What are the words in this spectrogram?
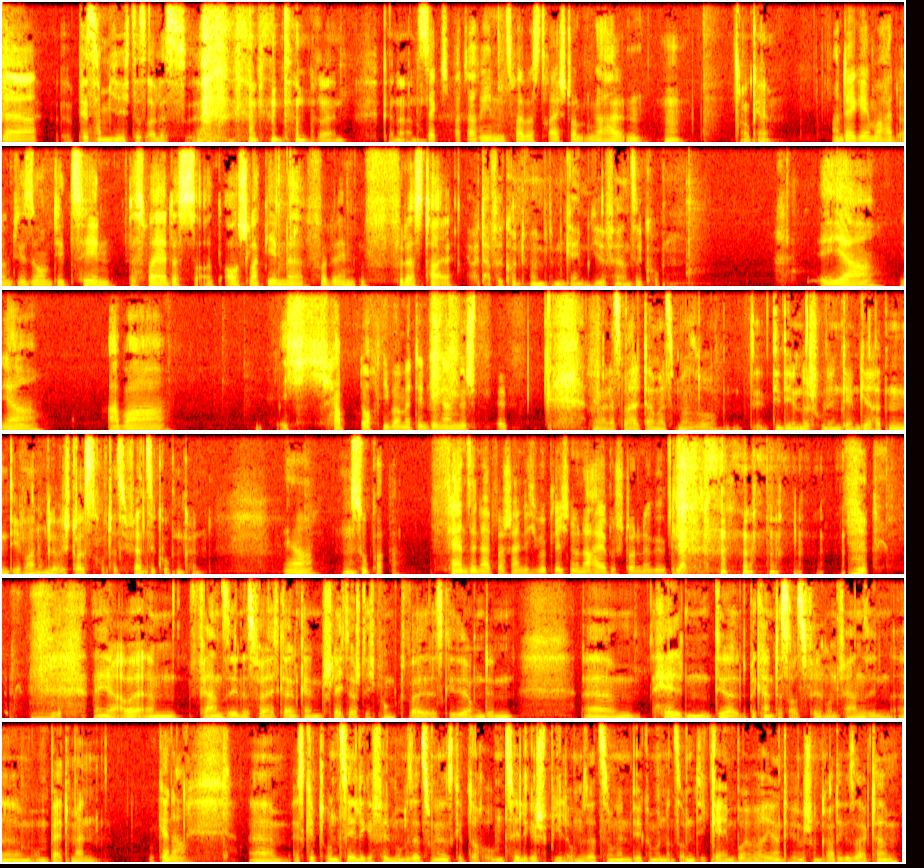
äh, äh, pessimiere ich das alles äh, dann rein. Keine Ahnung. sechs Batterien zwei bis drei Stunden gehalten. Hm. Okay. Und der Gamer hat irgendwie so um die zehn. Das war ja das Ausschlaggebende für, den, für das Teil. Aber dafür konnte man mit dem Game Gear Fernsehen gucken. Ja, ja. Aber ich habe doch lieber mit den Dingern gespielt. Ja, das war halt damals immer so. Die, die in der Schule ein Game Gear hatten, die waren unglaublich stolz drauf, dass sie Fernsehen gucken können. Ja, Hm. super. Fernsehen hat wahrscheinlich wirklich nur eine halbe Stunde geklappt. Naja, aber ähm, Fernsehen ist vielleicht gar kein schlechter Stichpunkt, weil es geht ja um den ähm, Helden, der bekannt ist aus Film und Fernsehen, ähm, um Batman. genau. Ähm, es gibt unzählige Filmumsetzungen, es gibt auch unzählige Spielumsetzungen. Wir kümmern uns um die Gameboy-Variante, wie wir schon gerade gesagt haben.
